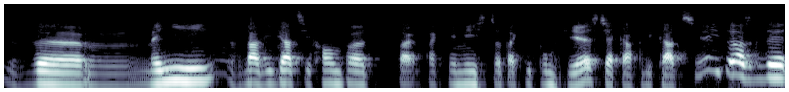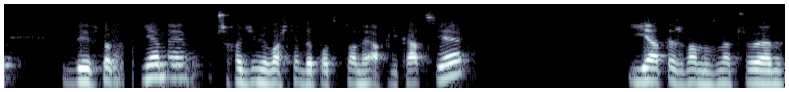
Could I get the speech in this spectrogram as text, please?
w menu, w nawigacji Home ta, takie miejsce, taki punkt jest, jak aplikacje. I teraz, gdy, gdy w to klikniemy, przechodzimy właśnie do podstrony aplikacje. I ja też Wam oznaczyłem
